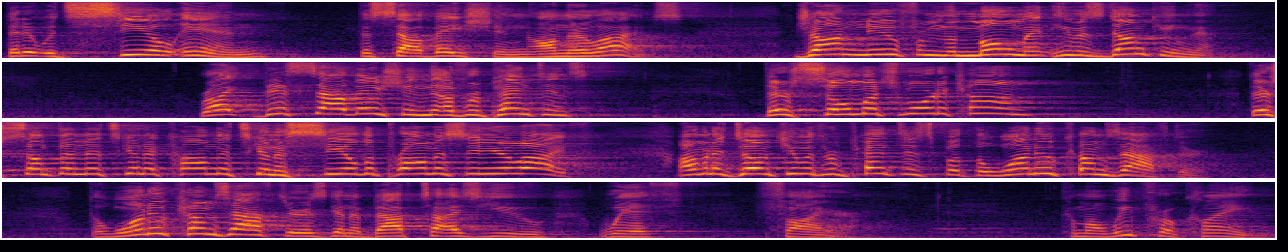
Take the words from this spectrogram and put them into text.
that it would seal in the salvation on their lives. John knew from the moment he was dunking them, right? This salvation of repentance, there's so much more to come. There's something that's gonna come that's gonna seal the promise in your life. I'm gonna dunk you with repentance, but the one who comes after, the one who comes after is going to baptize you with fire. Come on, we proclaim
